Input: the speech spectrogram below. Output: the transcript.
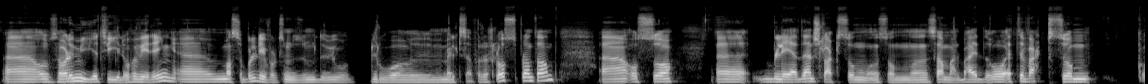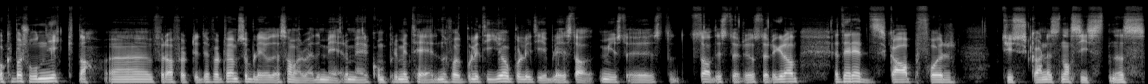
Og så var det mye tvil og forvirring. Masse politifolk som, dro, og meldte seg for å slåss, blant annet. Og så ble det en slags sånn, sånn samarbeid, og etter hvert som okkupasjonen gikk, da, eh, fra 40 til 45, så ble jo det samarbeidet mer og mer komprimitterende for politiet, og politiet ble i stadig, større, stadig større og større grad et redskap for tyskernes, nazistenes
